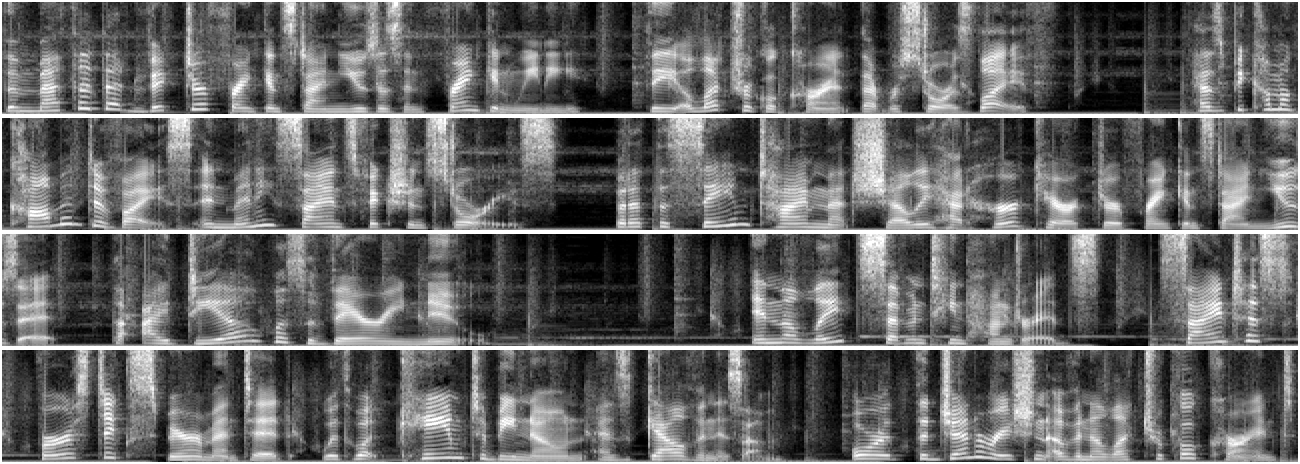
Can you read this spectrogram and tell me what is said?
The method that Victor Frankenstein uses in Frankenweenie, the electrical current that restores life, has become a common device in many science fiction stories. But at the same time that Shelley had her character Frankenstein use it, the idea was very new. In the late 1700s, scientists first experimented with what came to be known as galvanism, or the generation of an electrical current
